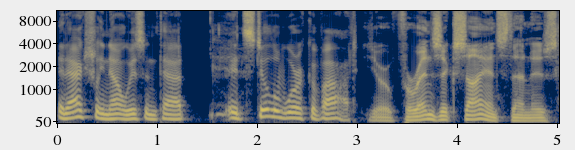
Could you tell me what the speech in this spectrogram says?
it actually now isn't that it's still a work of art. Your forensic science then is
